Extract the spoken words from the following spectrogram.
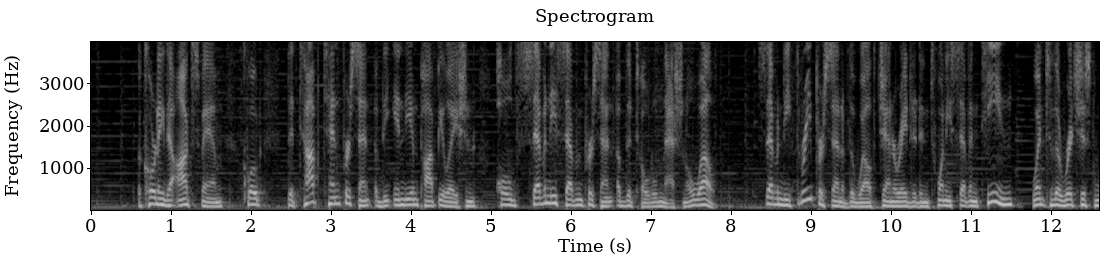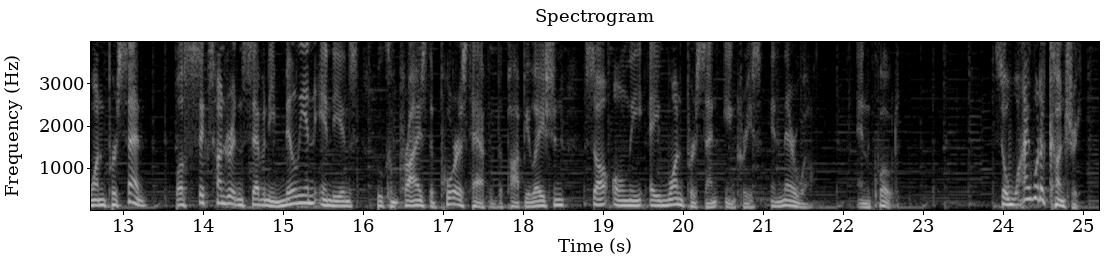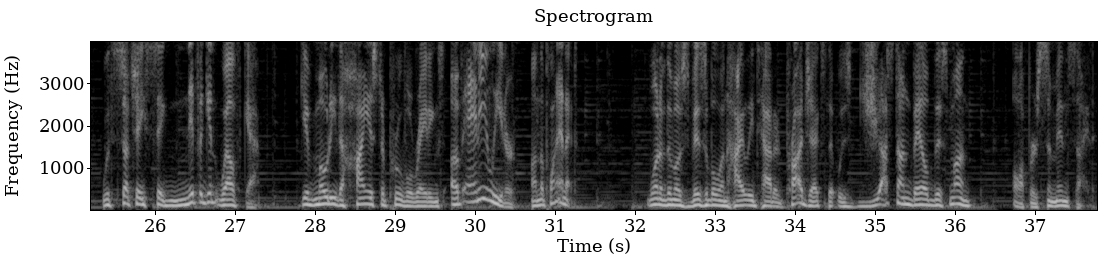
According to Oxfam, quote, the top 10% of the Indian population holds 77% of the total national wealth. 73% of the wealth generated in 2017 went to the richest 1%, while 670 million Indians who comprise the poorest half of the population saw only a 1% increase in their wealth. End quote. So why would a country with such a significant wealth gap give Modi the highest approval ratings of any leader on the planet? One of the most visible and highly touted projects that was just unveiled this month offers some insight.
